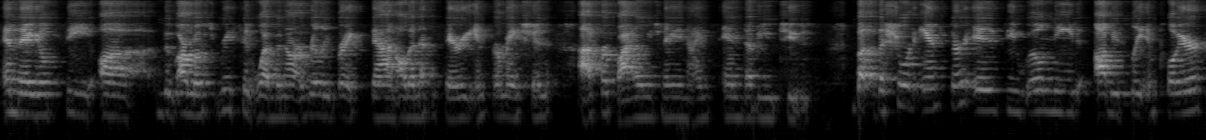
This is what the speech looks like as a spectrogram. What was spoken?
and there you'll see uh, the, our most recent webinar really breaks down all the necessary information uh, for filing 1099s and W-2s. But the short answer is you will need, obviously, employer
